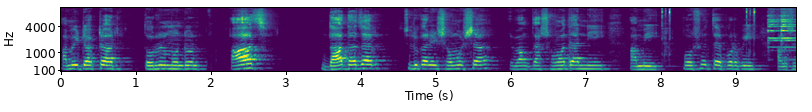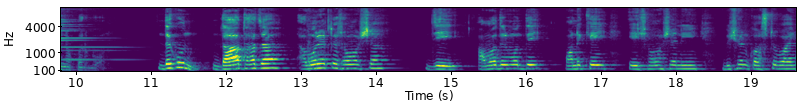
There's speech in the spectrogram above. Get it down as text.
আমি ডক্টর তরুণ মণ্ডল। আজ দাঁত হাজার চুলকানির সমস্যা এবং তার সমাধান নিয়ে আমি প্রশ্নোত্তর পর্বে আলোচনা করব। দেখুন, দাঁত হাজা এমন একটা সমস্যা যে আমাদের মধ্যে অনেকেই এই সমস্যা নিয়ে ভীষণ কষ্ট পায়।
